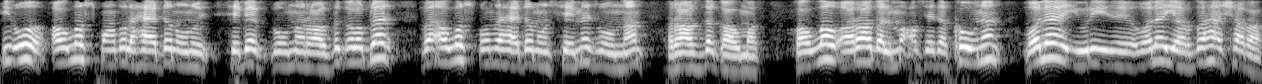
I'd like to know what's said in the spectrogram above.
deyir o Allah Subhanahu hərdən onu sevib və ondan razı qala bilər və Allah Subhanahu hərdən onu sevməz və ondan razı qalmaz. Fallahu aradal ma'siyətə qovnan və lə yurid və lə yardaha şəran.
